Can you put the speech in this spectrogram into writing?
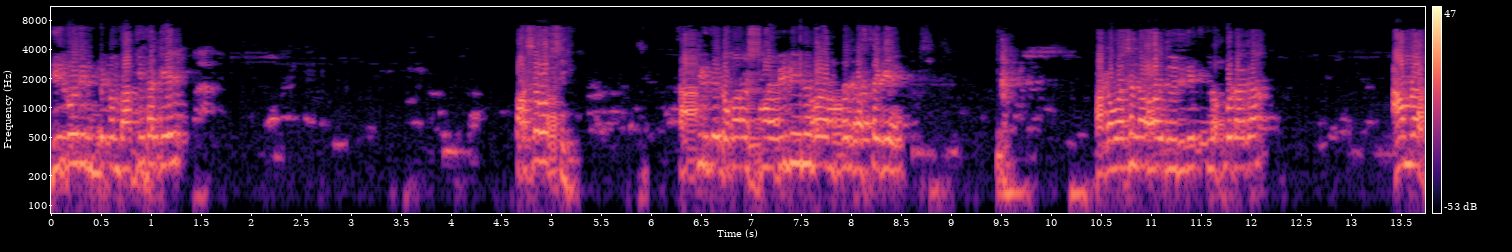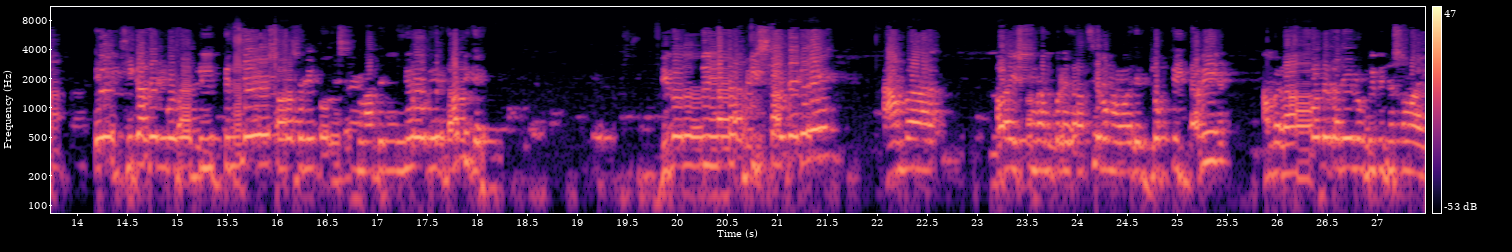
দীর্ঘদিন বেতন বাকি থাকে। পাশাপাশি চাকরিতে ঢোকানোর সময় বিভিন্ন ভাবে আমাদের কাছ থেকে টাকা পয়সা নেওয়া হয়, দুই থেকে তিন লক্ষ টাকা। আমরা এই ঠিকাদারি বোঝার বিরুদ্ধে সরাসরি প্রতিষ্ঠানের মাধ্যমে নিয়োগের দাবিতে বিগত দুই হাজার বিশ সাল থেকে আমরা লড়াই সংগ্রাম করে যাচ্ছি এবং আমাদের যৌক্তিক দাবি, আমরা রাজপথে দাঁড়িয়ে এবং বিভিন্ন সময়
